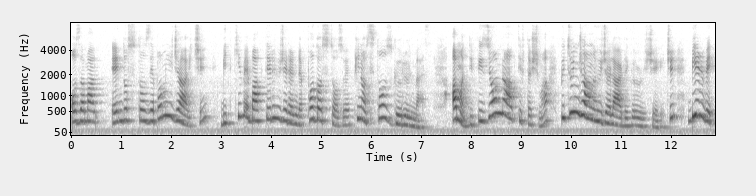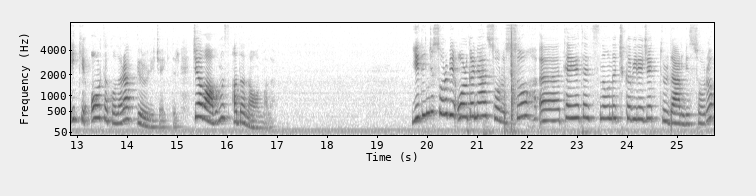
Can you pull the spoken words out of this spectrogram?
o zaman endositoz yapamayacağı için bitki ve bakteri hücrelerinde fagositoz ve pinositoz görülmez. Ama difüzyon ve aktif taşıma bütün canlı hücrelerde görüleceği için 1 ve 2 ortak olarak görülecektir. Cevabımız Adana olmalı. Yedinci soru bir organel sorusu. E, TYT sınavında çıkabilecek türden bir soru.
